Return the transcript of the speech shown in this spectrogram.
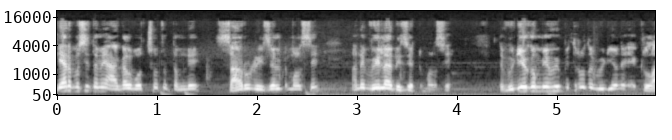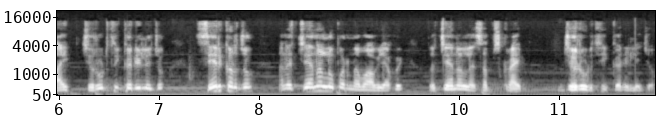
ત્યાર પછી તમે આગળ વધશો તો તમને સારું રિઝલ્ટ મળશે અને વહેલા રિઝલ્ટ મળશે. તો વીડિયો ગમ્યો હોય મિત્રો તો વિડીયોને એક લાઇક જરૂરથી કરી લેજો, શેર કરજો અને ચેનલ ઉપર નવા આવ્યા હોય તો ચેનલને સબસ્ક્રાઇબ જરૂરથી કરી લેજો.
